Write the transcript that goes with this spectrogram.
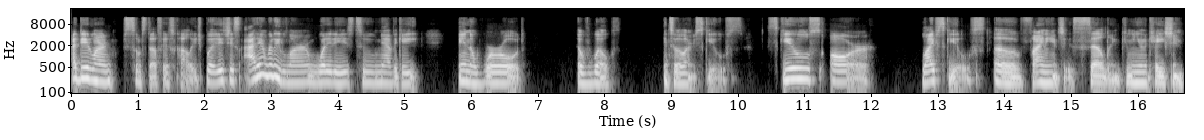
I did learn some stuff in college, but it's just I didn't really learn what it is to navigate in a world of wealth and to learn skills. Skills are life skills of finances, selling, communication.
